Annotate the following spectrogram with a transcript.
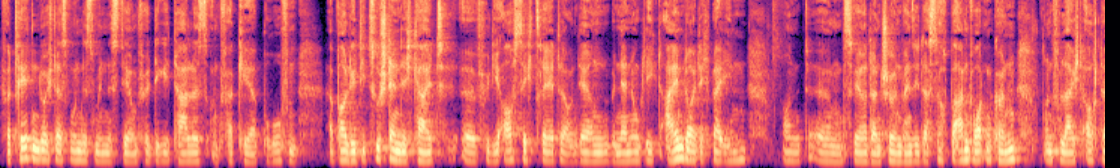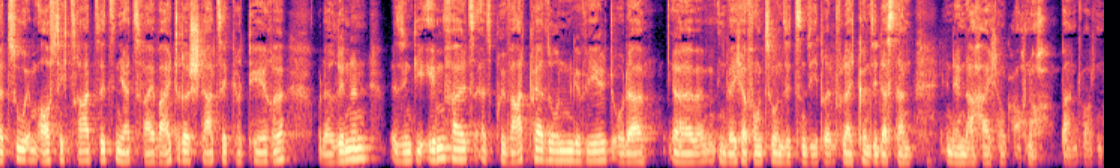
vertreten durch das Bundesministerium für Digitales und Verkehr berufen. Herr Pauli, die Zuständigkeit äh, für die Aufsichtsräte und deren Benennung liegt eindeutig bei Ihnen. Und ähm, es wäre dann schön, wenn Sie das doch beantworten können. Und vielleicht auch dazu, im Aufsichtsrat sitzen ja zwei weitere Staatssekretäre oder Rinnen. Sind die ebenfalls als Privatpersonen gewählt oder äh, in welcher Funktion sitzen Sie drin? Vielleicht können Sie das dann in der Nachreichung auch noch beantworten.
